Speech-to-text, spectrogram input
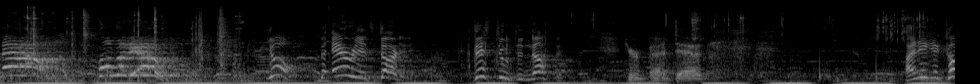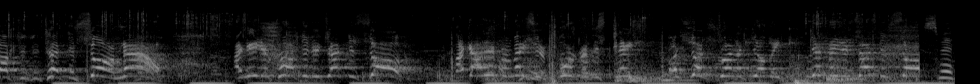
Now! Both of you! Yo, the area started it. This dude did nothing. You're a bad dad. I need to talk to Detective Song now! I need to talk to Detective Song! I got information important for this case! My son's trying to kill me! Get me Detective Song! Smith,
